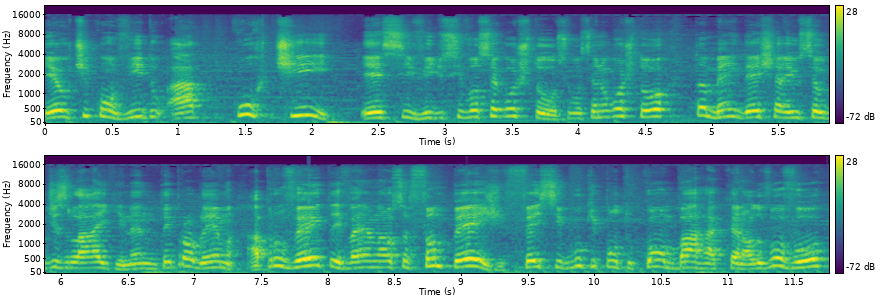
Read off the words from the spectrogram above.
Eu te convido a curtir esse vídeo se você gostou. Se você não gostou, também deixa aí o seu dislike, né? Não tem problema. Aproveita e vai na nossa fanpage facebook.com/barra canal do vovô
